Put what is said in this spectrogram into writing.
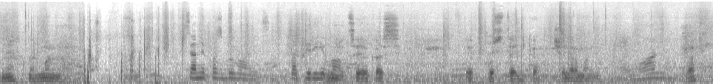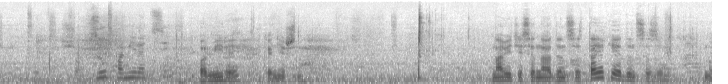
Ні, нормально? Ця не позбивається. Та. Ні, це якась як пустенька. Чи нормально? Нормально. Да? Що, взув поміряти ці? Поміряй, звісно. Навіть якщо на один сезон. Та який один сезон? Ну,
